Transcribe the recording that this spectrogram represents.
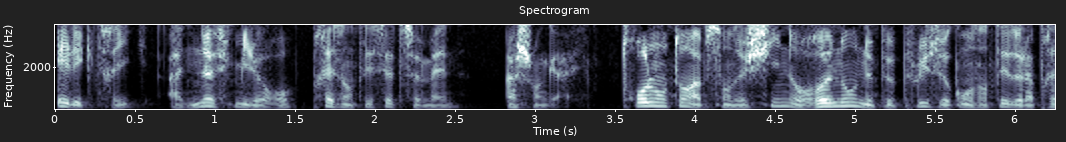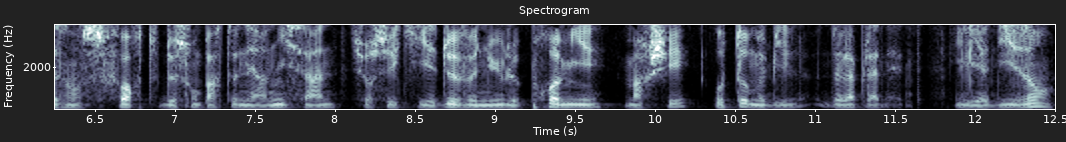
électrique à 9000 euros présentée cette semaine à Shanghai. Trop longtemps absent de Chine, Renault ne peut plus se contenter de la présence forte de son partenaire Nissan sur ce qui est devenu le premier marché automobile de la planète. Il y a dix ans,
